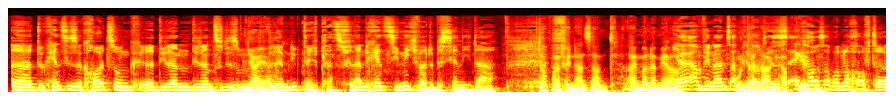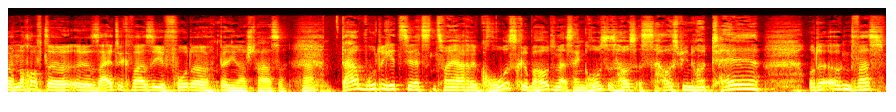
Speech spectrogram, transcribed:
Äh, du kennst diese Kreuzung, äh, die dann, die dann zu diesem ja, ja. Wilhelm-Liebknecht-Platz führt. Nein, du kennst die nicht, weil du bist ja nie da. Doch beim Finanzamt, einmal im Jahr. Ja, am Finanzamt, genau. Dieses abgeben. Eckhaus, aber noch auf der, noch auf der äh, Seite quasi vor der Berliner Straße. Ja? Da wurde jetzt die letzten zwei Jahre groß gebaut und da ist ein großes Haus. Es sah aus wie ein Hotel oder irgendwas.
